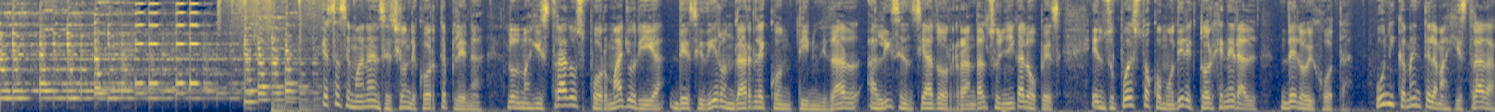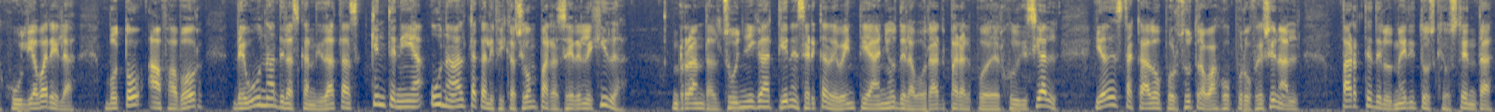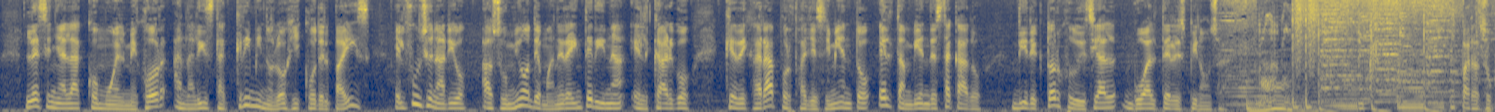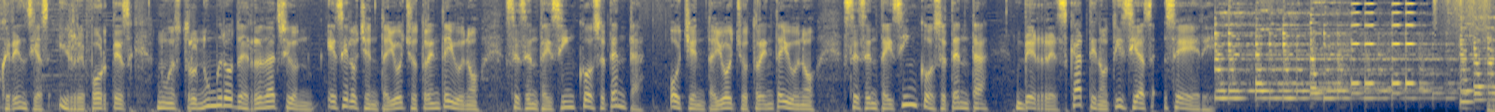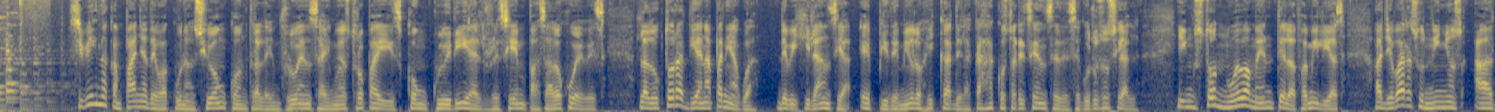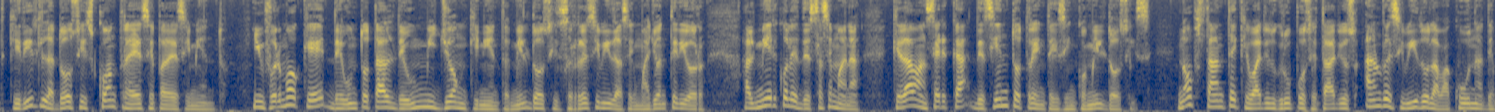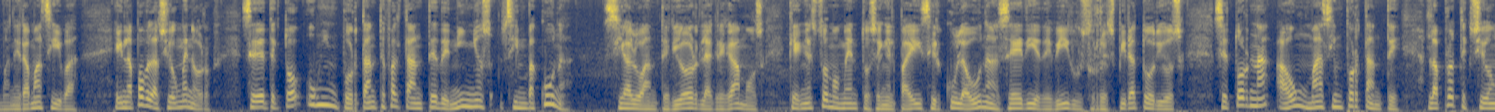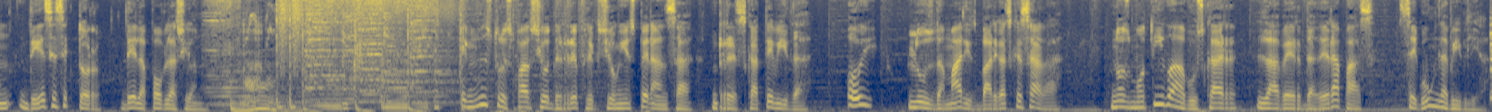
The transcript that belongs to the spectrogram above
Esta semana en sesión de corte plena, los magistrados por mayoría decidieron darle continuidad al licenciado Randall Zúñiga López en su puesto como director general del OIJ. Únicamente la magistrada Julia Varela votó a favor de una de las candidatas quien tenía una alta calificación para ser elegida, Randall Zúñiga tiene cerca de 20 años de laborar para el Poder Judicial y ha destacado por su trabajo profesional. Parte de los méritos que ostenta le señala como el mejor analista criminológico del país. El funcionario asumió de manera interina el cargo que dejará por fallecimiento el también destacado director judicial Walter Espinosa. Para sugerencias y reportes, nuestro número de redacción es el 8831-6570. 8831-6570 de Rescate Noticias CR. Si bien la campaña de vacunación contra la influenza en nuestro país concluiría el recién pasado jueves, la doctora Diana Paniagua, de Vigilancia Epidemiológica de la Caja Costarricense de Seguro Social, instó nuevamente a las familias a llevar a sus niños a adquirir la dosis contra ese padecimiento informó que de un total de 1.500.000 dosis recibidas en mayo anterior, al miércoles de esta semana quedaban cerca de 135.000 dosis. No obstante que varios grupos etarios han recibido la vacuna de manera masiva, en la población menor se detectó un importante faltante de niños sin vacuna si a lo anterior le agregamos que en estos momentos en el país circula una serie de virus respiratorios, se torna aún más importante la protección de ese sector de la población. En nuestro espacio de reflexión y esperanza, Rescate Vida, hoy Luz Damaris Vargas Quesada nos motiva a buscar la verdadera paz según la Biblia.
